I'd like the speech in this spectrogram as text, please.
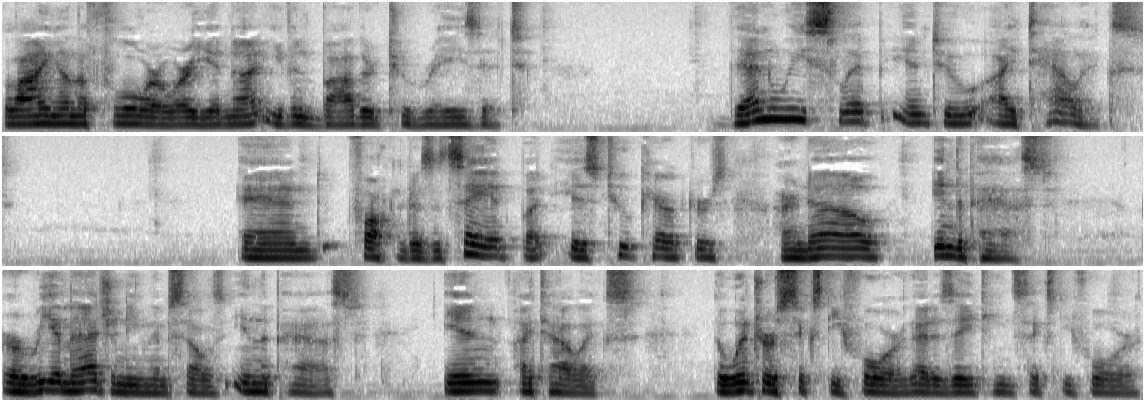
lying on the floor where he had not even bothered to raise it. Then we slip into italics. And Faulkner doesn't say it, but his two characters are now in the past are reimagining themselves in the past in italics. The winter of 64, that is 1864.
